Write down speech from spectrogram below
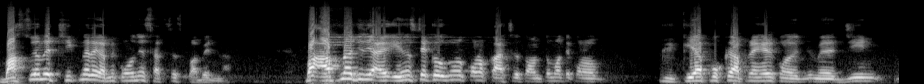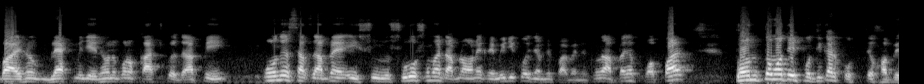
বাস্তু আমাদের ঠিক না থাকে, আপনি কোনোদিন সাকসেস পাবেন না। বা আপনার যদি এনএসটেকে কোনো কাজ করে, তন্ত্রমতে কোনো ক্রিয়া পক্ষে আপনার কোনো জিন বা এরকম ব্ল্যাক মেজে এই ধরনের কোনো কাজ করে, আপনি কোনোদিন সাকসেস আপনার এই শুভ সময়টা আপনার অনেক রেমেডি করে আপনি পাবেন না। কিন্তু আপনাকে প্রপার তন্ত্রমতে প্রতিকার করতে হবে।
